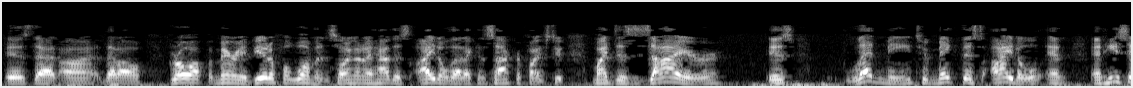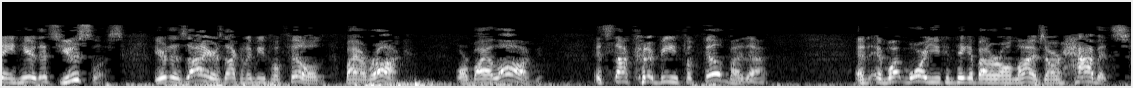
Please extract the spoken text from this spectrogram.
is that uh, that I'll." grow up and marry a beautiful woman, so I'm going to have this idol that I can sacrifice to. My desire is led me to make this idol and and he's saying here that's useless. Your desire is not going to be fulfilled by a rock or by a log. It's not going to be fulfilled by that. And and what more you can think about our own lives our habits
